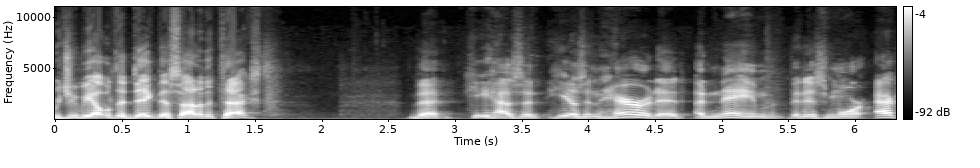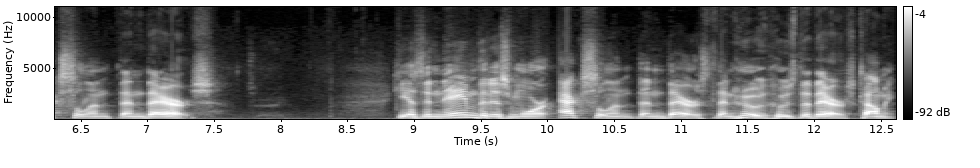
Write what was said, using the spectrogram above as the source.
Would you be able to dig this out of the text? That he has, a, he has inherited a name that is more excellent than theirs. He has a name that is more excellent than theirs. Than who? Who's the theirs? Tell me.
